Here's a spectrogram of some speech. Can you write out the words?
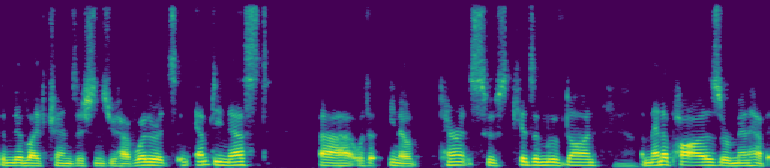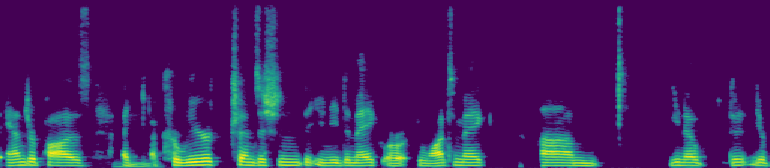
the midlife transitions you have, whether it's an empty nest uh, with a, you know parents whose kids have moved on, yeah. a menopause or men have andropause, mm. a, a, career transition that you need to make or you want to make. Um, you know, you're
